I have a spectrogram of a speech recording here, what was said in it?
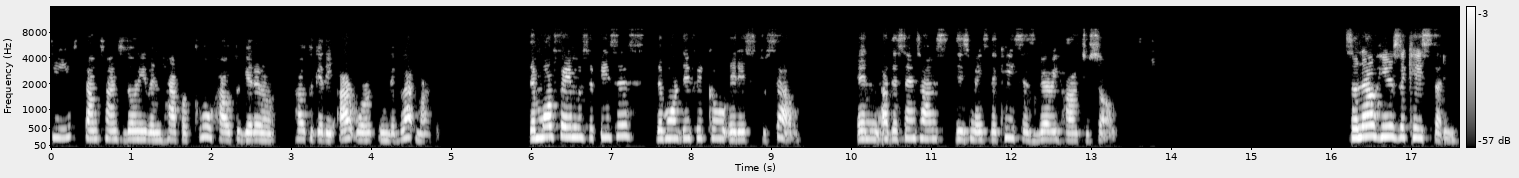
thieves sometimes don't even have a clue how to get it how to get the artwork in the black market. The more famous the pieces, the more difficult it is to sell. And at the same time, this makes the cases very hard to solve. So now here's the case study.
